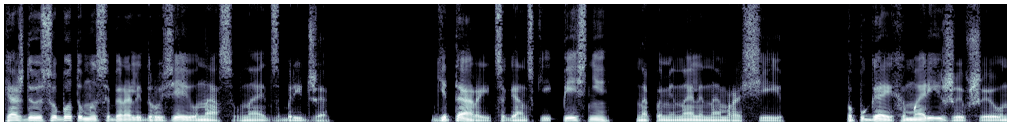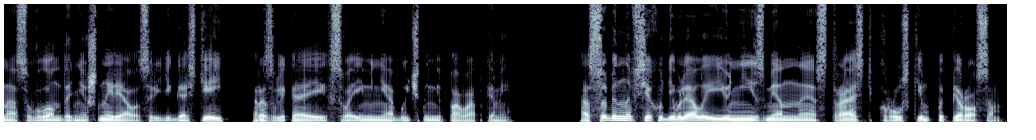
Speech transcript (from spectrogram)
Каждую субботу мы собирали друзей у нас в Найтсбридже. Гитары и цыганские песни напоминали нам Россию. Попугай Хамари, жившая у нас в Лондоне, шныряла среди гостей, развлекая их своими необычными повадками. Особенно всех удивляла ее неизменная страсть к русским папиросам.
